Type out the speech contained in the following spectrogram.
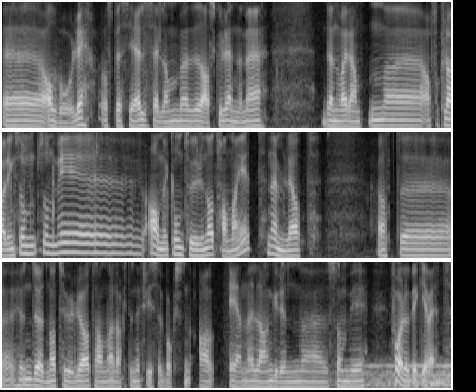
eh, alvorlig og spesiell, selv om det da skulle ende med den varianten eh, av forklaring som, som vi aner konturene at han har gitt, nemlig at, at uh, hun døde naturlig, og at han har lagt henne i fryseboksen av en eller annen grunn som vi foreløpig ikke vet.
